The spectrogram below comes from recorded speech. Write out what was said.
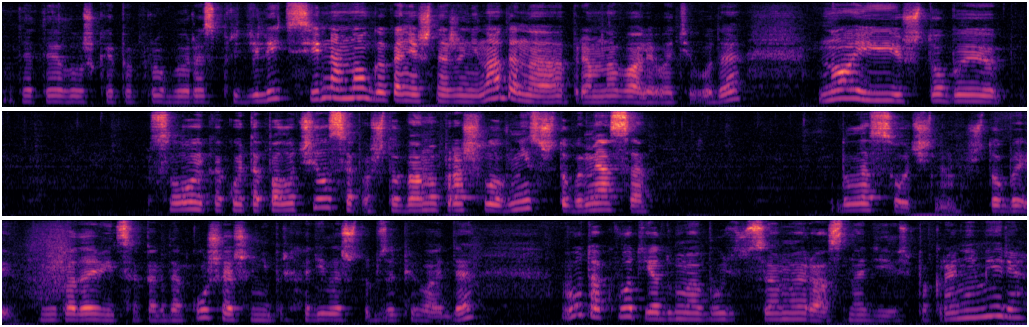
вот этой ложкой попробую распределить. Сильно много, конечно же, не надо на, прям наваливать его, да, но и чтобы слой какой-то получился, чтобы оно прошло вниз, чтобы мясо было сочным, чтобы не подавиться, когда кушаешь, и не приходилось, чтобы запивать, да. Вот так вот, я думаю, будет в самый раз, надеюсь, по крайней мере.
